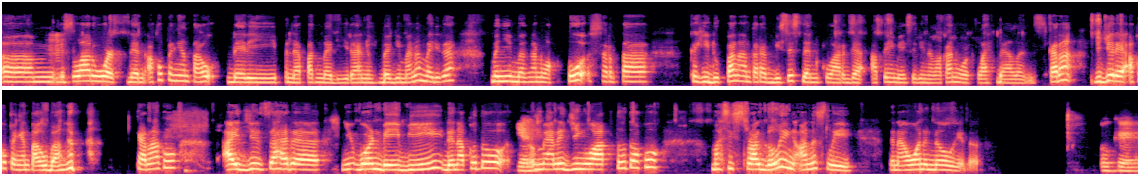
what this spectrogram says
um, it's a lot of work dan aku pengen tahu dari pendapat Mbak Dira nih, bagaimana Mbak Dira menyimbangkan waktu serta kehidupan antara bisnis dan keluarga atau yang biasa dinamakan work life balance. Karena jujur ya, aku pengen tahu banget karena aku I just had a newborn baby dan aku tuh yes. managing waktu tuh aku masih struggling honestly dan I want to know gitu. Oke. Okay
